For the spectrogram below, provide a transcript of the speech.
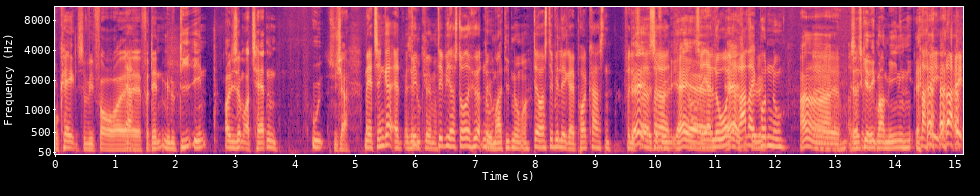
vokal, så vi får, øh, Ja. får den melodi ind, og ligesom at tage den ud, synes jeg. Men jeg tænker, at det, du, Clemmer? det, vi har stået og hørt Det er jo nu, meget dit nummer. det er også det, vi lægger i podcasten. Fordi Ja, ja, så, Ja, ja, så jeg lover, ja, jeg ja, retter ikke på den nu. Nej, nej, nej. Øh, og så giver det ikke meget mening. nej, nej.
